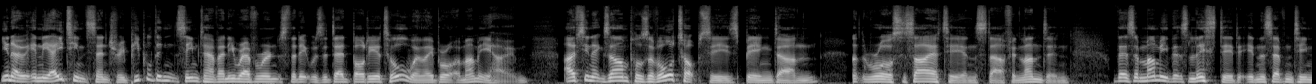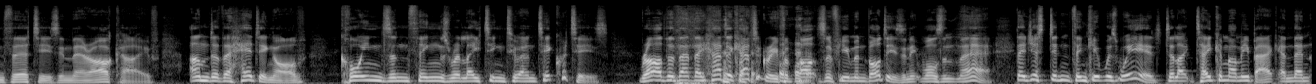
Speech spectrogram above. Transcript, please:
you know, in the 18th century, people didn't seem to have any reverence that it was a dead body at all when they brought a mummy home. I've seen examples of autopsies being done at the Royal Society and stuff in London. There's a mummy that's listed in the 1730s in their archive under the heading of coins and things relating to antiquities rather that they had a category for parts of human bodies and it wasn't there. They just didn't think it was weird to like take a mummy back and then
